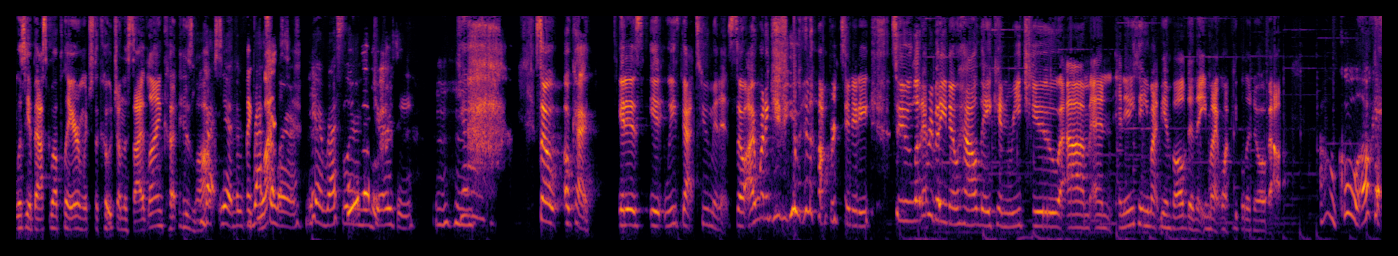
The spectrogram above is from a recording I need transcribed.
was he a basketball player in which the coach on the sideline cut his locks? Yeah, the like, wrestler. What? Yeah, wrestler Ooh. in New Jersey. Mm-hmm. Yeah. So okay, it is it we've got two minutes so i want to give you an opportunity to let everybody know how they can reach you um, and and anything you might be involved in that you might want people to know about oh cool okay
